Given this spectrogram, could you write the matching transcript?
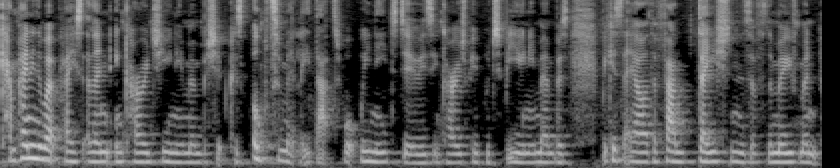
campaign in the workplace and then encourage union membership because ultimately that's what we need to do is encourage people to be union members because they are the foundations of the movement.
